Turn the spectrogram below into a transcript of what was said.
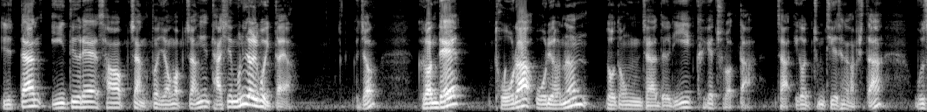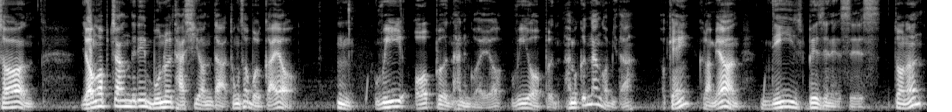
일단 이들의 사업장 또 영업장이 다시 문을 열고 있다야. 그죠? 그런데 돌아오려는 노동자들이 크게 줄었다. 자, 이건 좀 뒤에 생각합시다. 우선 영업장들이 문을 다시 연다. 동사 뭘까요? 음, reopen 하는 거예요. reopen 하면 끝난 겁니다. 오케이? 그러면 these businesses 또는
